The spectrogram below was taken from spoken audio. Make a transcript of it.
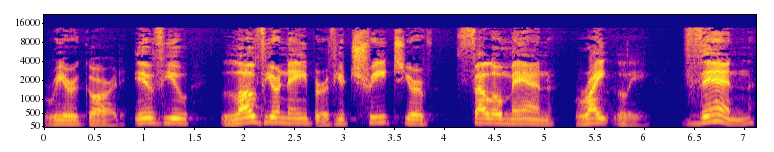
rear guard. If you love your neighbor, if you treat your fellow man rightly, then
